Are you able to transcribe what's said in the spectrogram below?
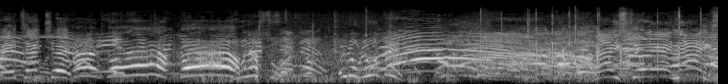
pay attention. ¡Go! Nice, Julian. Nice.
